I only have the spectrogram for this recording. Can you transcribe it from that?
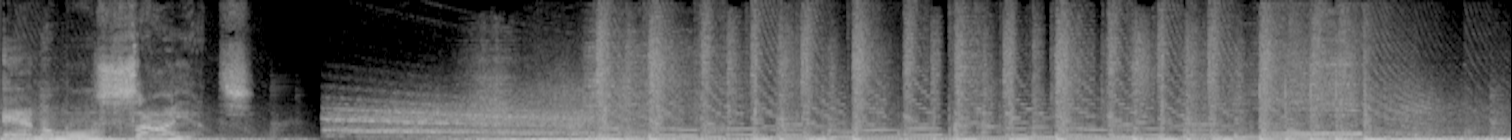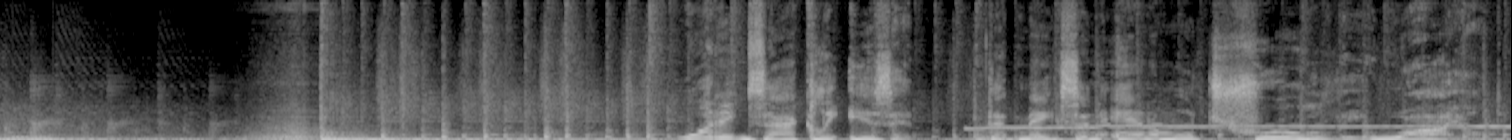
Animal Science. What exactly is it that makes an animal truly wild?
